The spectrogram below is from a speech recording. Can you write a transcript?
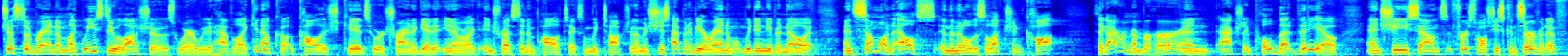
just a random like we used to do a lot of shows where we would have like you know co- college kids who were trying to get it you know like interested in politics and we would talk to them and she just happened to be a random one we didn't even know it and someone else in the middle of this election caught It's like I remember her and actually pulled that video, and she sounds. First of all, she's conservative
